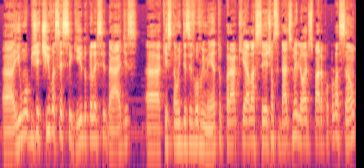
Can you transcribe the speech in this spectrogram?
Uh, e um objetivo a ser seguido pelas cidades uh, que estão em desenvolvimento para que elas sejam cidades melhores para a população,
